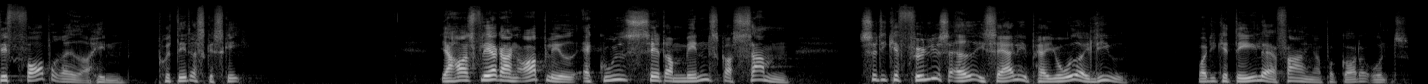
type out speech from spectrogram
det forbereder hende på det, der skal ske. Jeg har også flere gange oplevet, at Gud sætter mennesker sammen, så de kan følges ad i særlige perioder i livet, hvor de kan dele erfaringer på godt og ondt.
